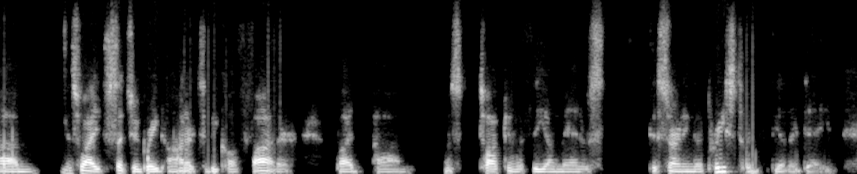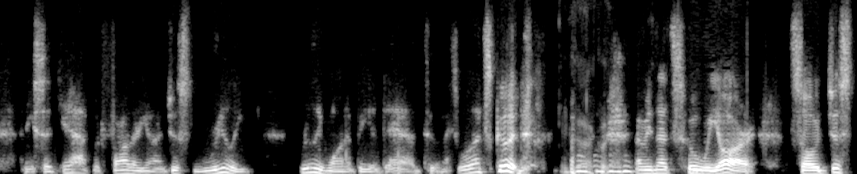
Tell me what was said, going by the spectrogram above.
um, that's why it's such a great honor to be called father but um, i was talking with the young man who's discerning the priesthood the other day and he said, Yeah, but Father, you know, I just really, really want to be a dad too. And I said, Well, that's good. Exactly. I mean, that's who we are. So just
